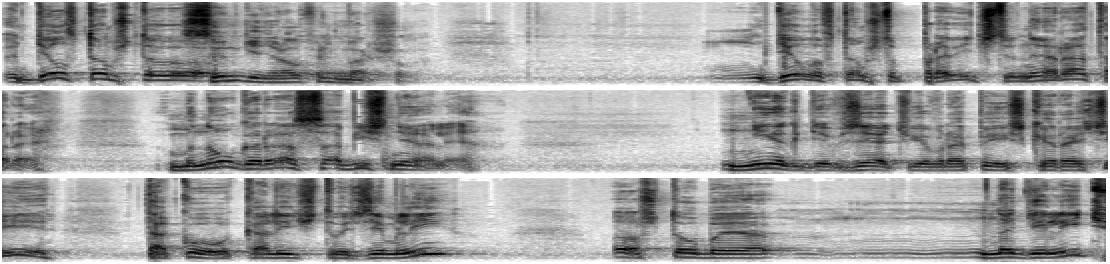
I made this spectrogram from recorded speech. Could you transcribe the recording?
Дело в том, что... Сын генерал-фельдмаршала. Дело в том, что правительственные ораторы много раз объясняли, негде взять в Европейской России такого количества земли, э, чтобы наделить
